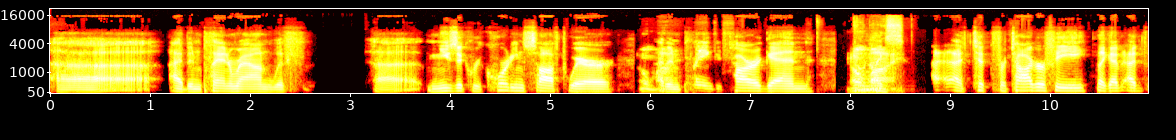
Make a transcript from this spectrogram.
uh, I've been playing around with uh, music recording software. Oh. I've been playing guitar again. oh my. I, I took photography. Like I've, I've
